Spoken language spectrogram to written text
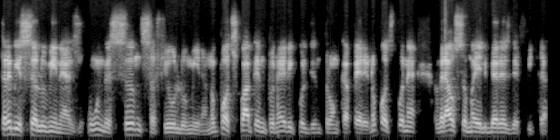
trebuie să luminezi. Unde sunt să fiu lumină. Nu poți scoate întunericul dintr-o încăpere. Nu poți spune vreau să mă eliberez de frică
